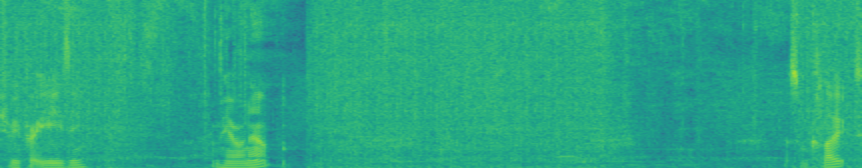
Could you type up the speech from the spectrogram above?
Should be pretty easy from here on out. Got some cloaked,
